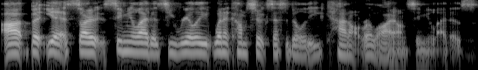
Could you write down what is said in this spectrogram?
Uh, but yeah, so simulators, you really, when it comes to accessibility, you cannot rely on simulators,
